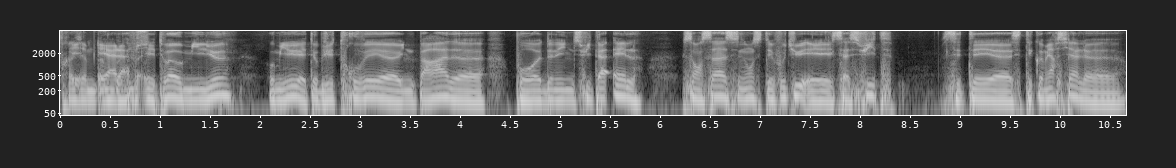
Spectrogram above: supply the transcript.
tu- 13e et, tome et, à la bonus. fin- et toi, au milieu, au milieu, il a été obligé de trouver euh, une parade pour donner une suite à elle. Sans ça, sinon, c'était foutu. Et sa suite, c'était c'était commercial.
